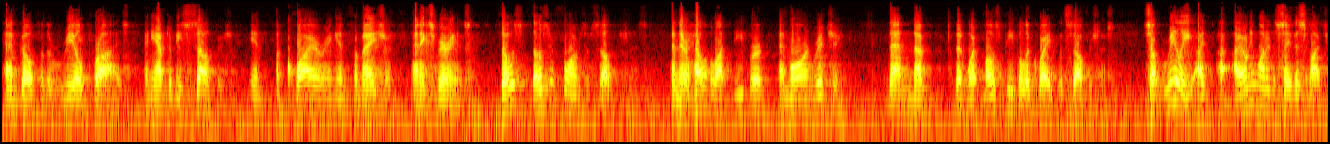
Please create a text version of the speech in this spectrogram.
and go for the real prize. And you have to be selfish in acquiring information and experience. Those, those are forms of selfishness. And they're a hell of a lot deeper and more enriching than, uh, than what most people equate with selfishness. So, really, I, I only wanted to say this much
